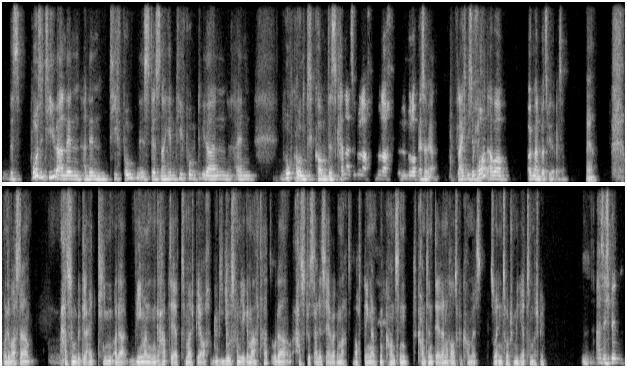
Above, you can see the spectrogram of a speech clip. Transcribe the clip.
das Positive an den, an den Tiefpunkten ist, dass nach jedem Tiefpunkt wieder ein, ein Hochpunkt kommt. Das kann also nur noch, nur noch, nur noch besser werden. Vielleicht nicht sofort, okay. aber irgendwann wird es wieder besser. Ja. Und du warst da, hast du ein Begleitteam oder jemanden gehabt, der zum Beispiel auch Videos von dir gemacht hat oder hast du das alles selber gemacht? Auch den ganzen Content, Content der dann rausgekommen ist, so in Social Media zum Beispiel? Also ich bin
